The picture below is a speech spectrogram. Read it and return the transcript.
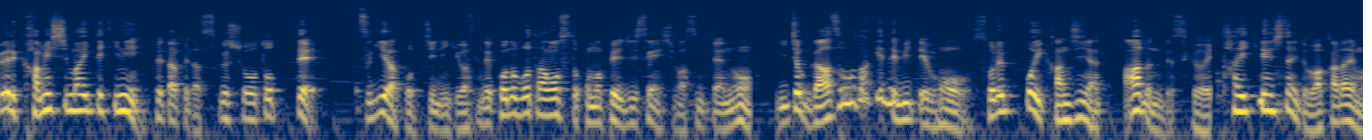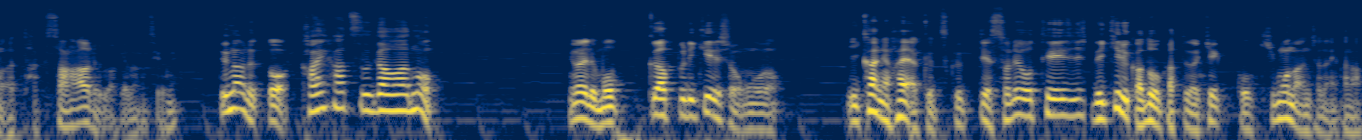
わゆる紙芝居的にペタペタスクショを取って、次はこっちに行きます。で、このボタンを押すとこのページ遷移しますみたいなのを、一応画像だけで見ても、それっぽい感じにはあるんですけど、体験しないとわからないものがたくさんあるわけなんですよね。ってなると、開発側の、いわゆるモックアプリケーションをいかに早く作って、それを提示できるかどうかっていうのは結構肝なんじゃないかな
